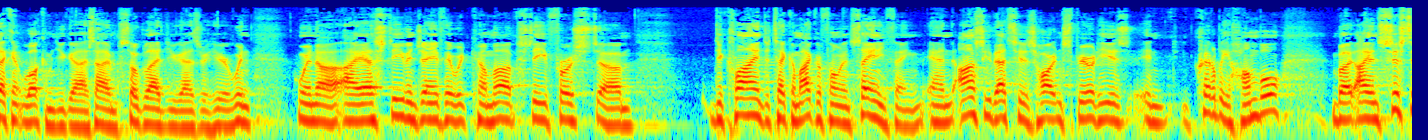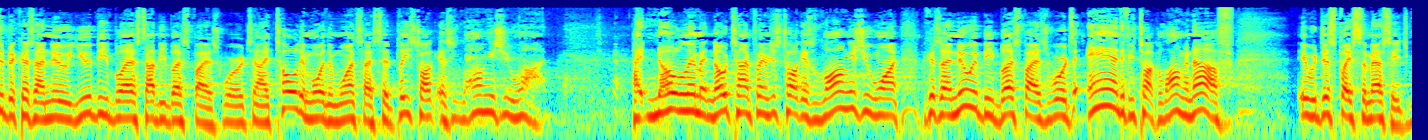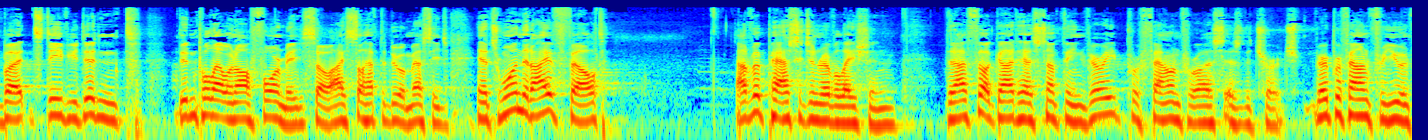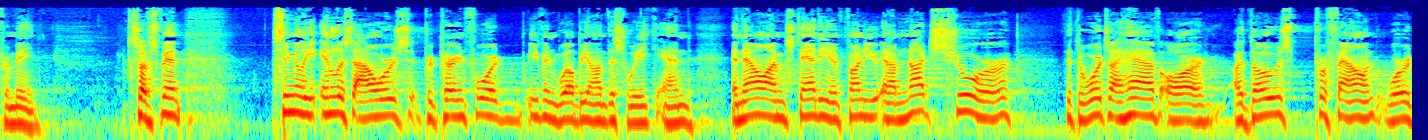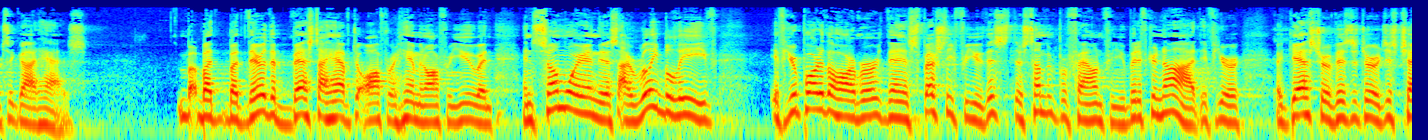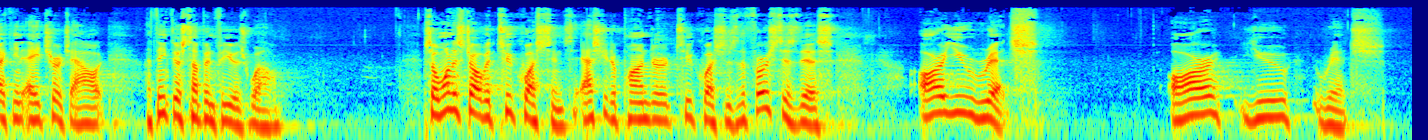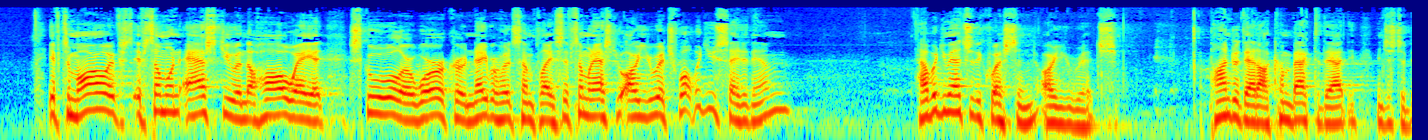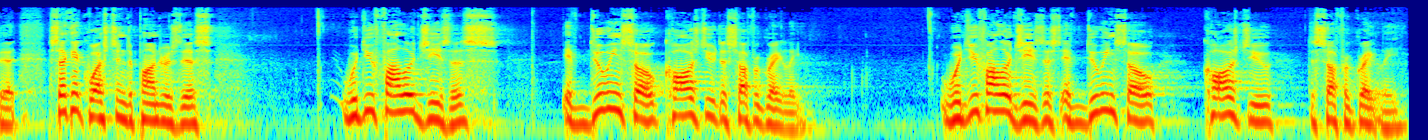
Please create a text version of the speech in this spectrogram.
second welcome you guys. I'm so glad you guys are here. When, when uh, I asked Steve and Jane if they would come up, Steve first um, declined to take a microphone and say anything. And honestly, that's his heart and spirit. He is incredibly humble. But I insisted because I knew you'd be blessed, I'd be blessed by his words. And I told him more than once, I said, please talk as long as you want. I had no limit, no time frame, just talk as long as you want because I knew he'd be blessed by his words. And if he talked long enough, it would displace the message. But Steve, you didn't, didn't pull that one off for me, so I still have to do a message. And it's one that I've felt out of a passage in Revelation that I felt God has something very profound for us as the church, very profound for you and for me. So I've spent seemingly endless hours preparing for it, even well beyond this week. And, and now I'm standing in front of you, and I'm not sure that the words I have are, are those profound words that God has. But, but, but they're the best I have to offer him and offer you. And, and somewhere in this, I really believe if you're part of the harbor, then especially for you, this, there's something profound for you. But if you're not, if you're a guest or a visitor or just checking a church out, I think there's something for you as well. So I want to start with two questions, ask you to ponder two questions. The first is this Are you rich? Are you rich? If tomorrow, if, if someone asks you in the hallway at school or work or neighborhood someplace, if someone asks you, Are you rich? what would you say to them? How would you answer the question, Are you rich? Ponder that. I'll come back to that in just a bit. Second question to ponder is this Would you follow Jesus if doing so caused you to suffer greatly? Would you follow Jesus if doing so caused you to suffer greatly?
